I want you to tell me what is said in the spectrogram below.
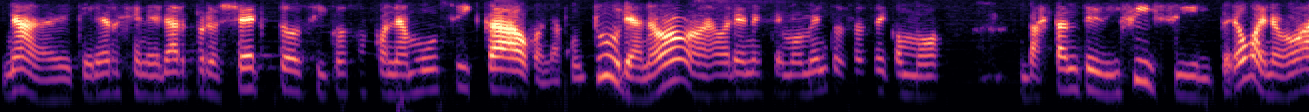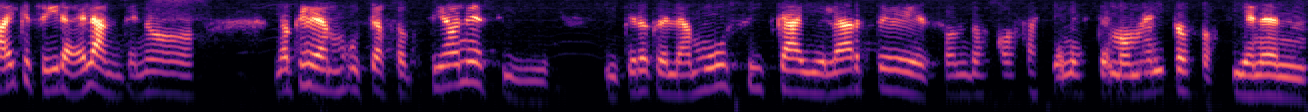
nada, de querer generar proyectos y cosas con la música o con la cultura, ¿no? Ahora en este momento se hace como bastante difícil, pero bueno, hay que seguir adelante, no, no quedan muchas opciones y, creo que la música y el arte son dos cosas que en este momento sostienen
